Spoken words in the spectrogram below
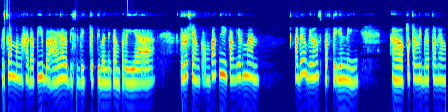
bisa menghadapi bahaya lebih sedikit dibandingkan pria. Terus yang keempat nih Kang Irman. Ada yang bilang seperti ini uh, keterlibatan yang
